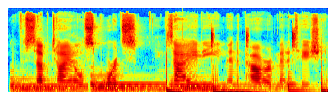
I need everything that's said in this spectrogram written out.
with the subtitle Sports, Anxiety, and the Power of Meditation.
